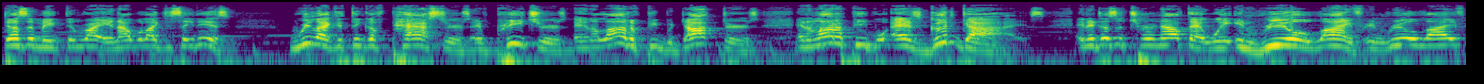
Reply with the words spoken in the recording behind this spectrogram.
doesn't make them right. And I would like to say this we like to think of pastors and preachers and a lot of people, doctors, and a lot of people as good guys. And it doesn't turn out that way in real life. In real life,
